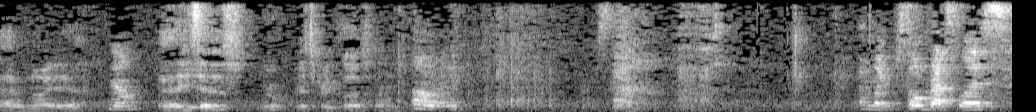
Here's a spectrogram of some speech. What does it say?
I have no idea. No. Uh, he said it's real, it's pretty close. Oh really? Like so restless.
